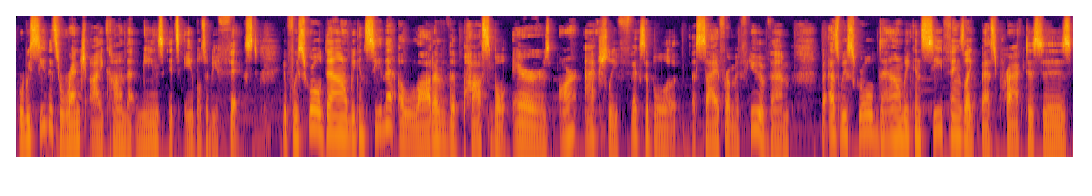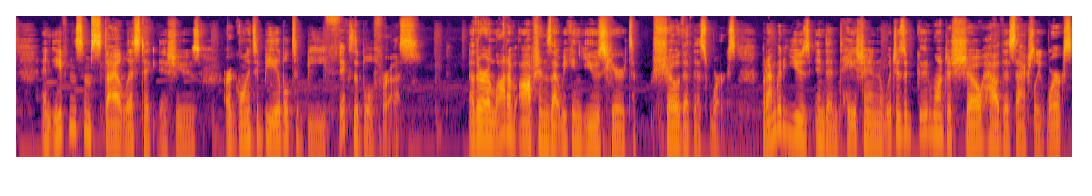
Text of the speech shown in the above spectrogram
where we see this wrench icon that means it's able to be fixed. If we scroll down, we can see that a lot of the possible errors aren't actually fixable aside from a few of them, but as we scroll down, we can see things like best practices and even some stylistic issues are going to be able to be fixable for us. Now there are a lot of options that we can use here to show that this works, but I'm going to use indentation, which is a good one to show how this actually works,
